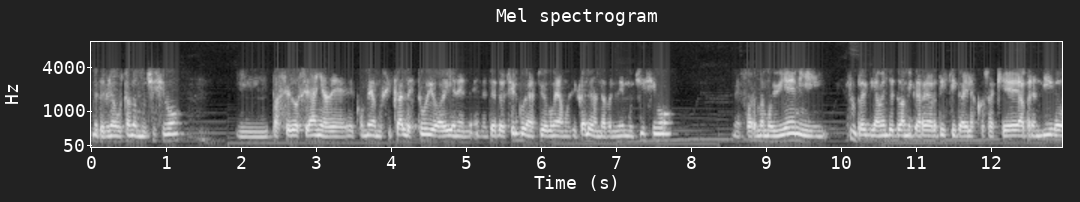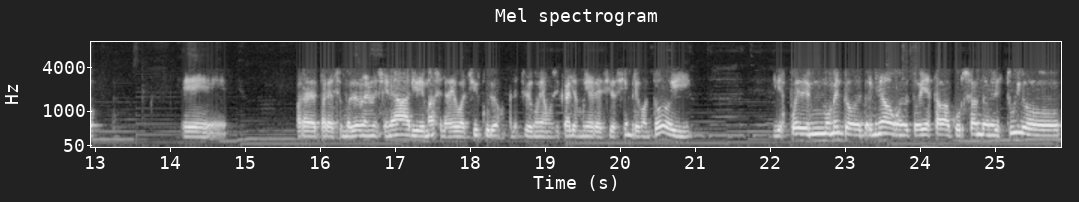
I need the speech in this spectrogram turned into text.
me terminó gustando muchísimo y pasé 12 años de, de comedia musical, de estudio ahí en el, Teatro del Círculo, en el estudio de comedias musicales, donde aprendí muchísimo, me formé muy bien y prácticamente toda mi carrera artística y las cosas que he aprendido eh, para, para desenvolverme en un escenario y demás se las debo al Círculo, al estudio de comedias musicales, muy agradecido siempre con todo y, después de un momento determinado, cuando todavía estaba cursando en el estudio,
